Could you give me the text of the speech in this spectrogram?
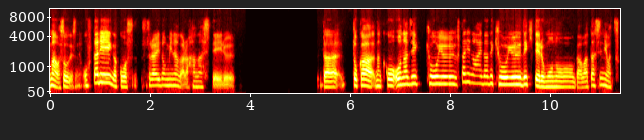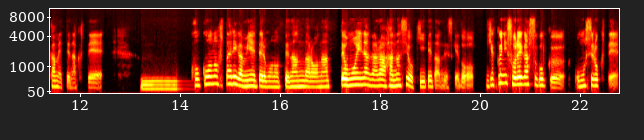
まあそうですね。お二人がこうススライドを見ながら話しているだとか、なんかこう同じ共有、二人の間で共有できてるものが私にはつかめてなくて、うーん。ここの二人が見えてるものってなんだろうなって思いながら話を聞いてたんですけど、逆にそれがすごく面白くて、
